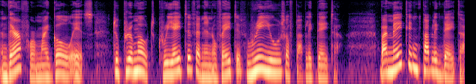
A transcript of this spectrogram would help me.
And therefore my goal is to promote creative and innovative reuse of public data by making public data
